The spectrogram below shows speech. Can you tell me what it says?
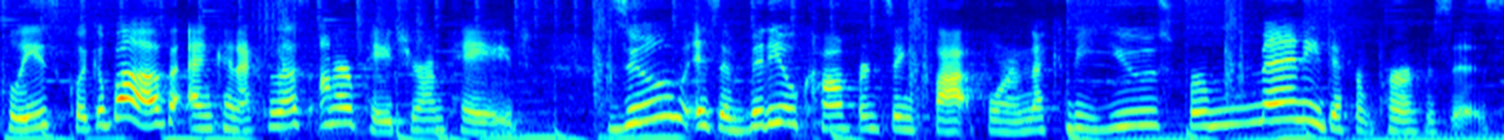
please click above and connect with us on our Patreon page. Zoom is a video conferencing platform that can be used for many different purposes.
